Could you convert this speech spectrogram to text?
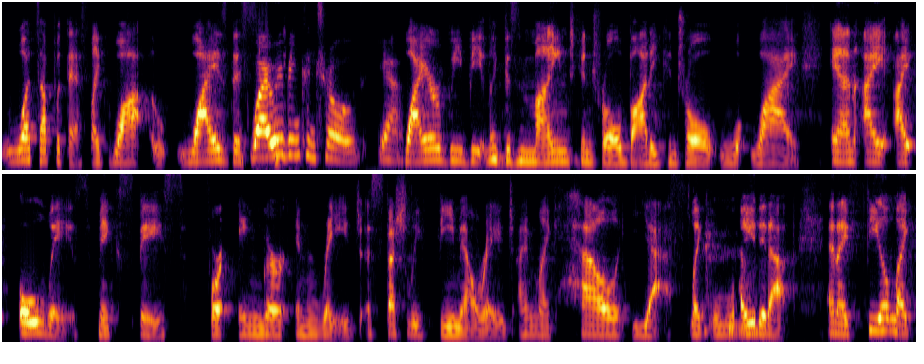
what's up with this like why why is this why are we being controlled yeah why are we being like this mind control body control wh- why and i i always make space for anger and rage, especially female rage. I'm like, hell yes, like light it up. And I feel like,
